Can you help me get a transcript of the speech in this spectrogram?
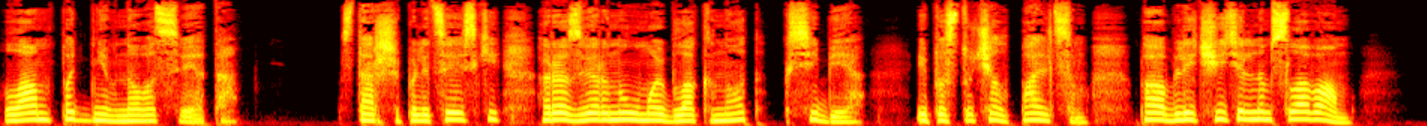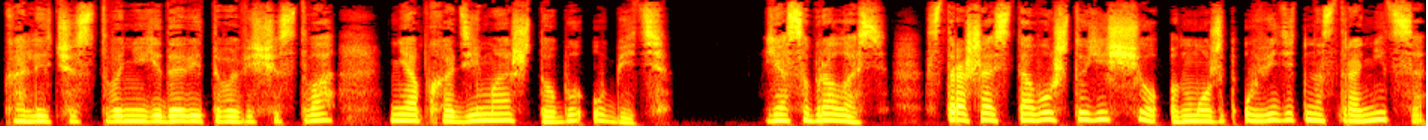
лампа дневного света. Старший полицейский развернул мой блокнот к себе и постучал пальцем по обличительным словам. Количество неядовитого вещества, необходимое, чтобы убить. Я собралась, страшась того, что еще он может увидеть на странице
